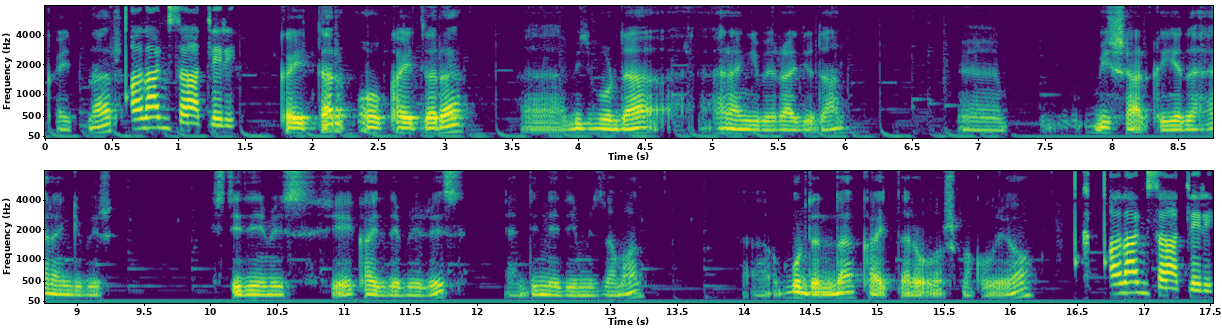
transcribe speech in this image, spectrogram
kayıtlar, alarm saatleri, kayıtlar o kayıtlara e, biz burada herhangi bir radyodan e, bir şarkı ya da herhangi bir istediğimiz şeyi kaydedebiliriz. Yani dinlediğimiz zaman e, buradan da kayıtlara ulaşmak oluyor. Alarm saatleri,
